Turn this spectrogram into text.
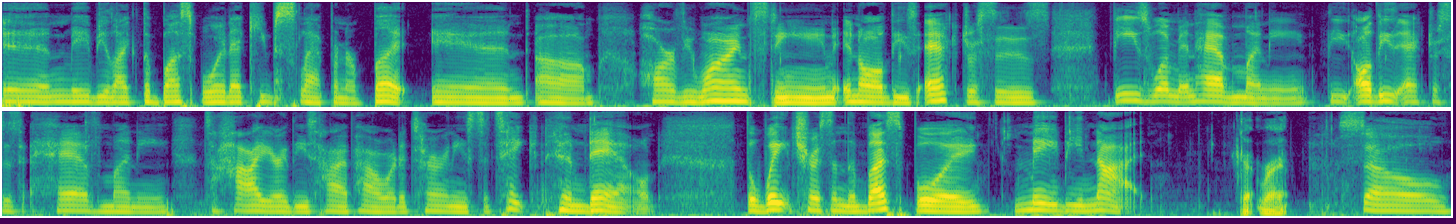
and maybe like the busboy that keeps slapping her butt and um, Harvey Weinstein and all these actresses, these women have money. The, all these actresses have money to hire these high powered attorneys to take him down. The waitress and the busboy, maybe not. Okay, right. So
